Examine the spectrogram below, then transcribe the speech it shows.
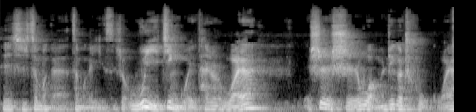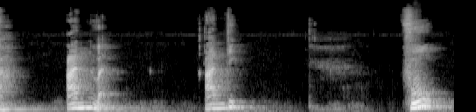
这是这么个这么个意思，说无以晋国，他说我呀是使我们这个楚国呀安稳安定。夫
